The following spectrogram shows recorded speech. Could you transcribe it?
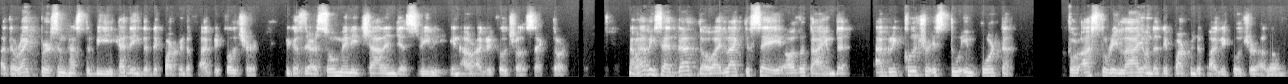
uh, the right person has to be heading the Department of Agriculture because there are so many challenges really in our agricultural sector. Now, having said that, though, I'd like to say all the time that agriculture is too important for us to rely on the Department of Agriculture alone.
